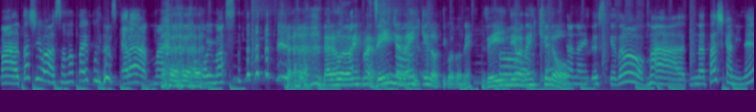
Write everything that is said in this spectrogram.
まあ私はそのタイプですからまあ思います なるほどね。まあ全員じゃないけどってことね。全員ではないけどじ。ゃないですけどまあな確かにね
